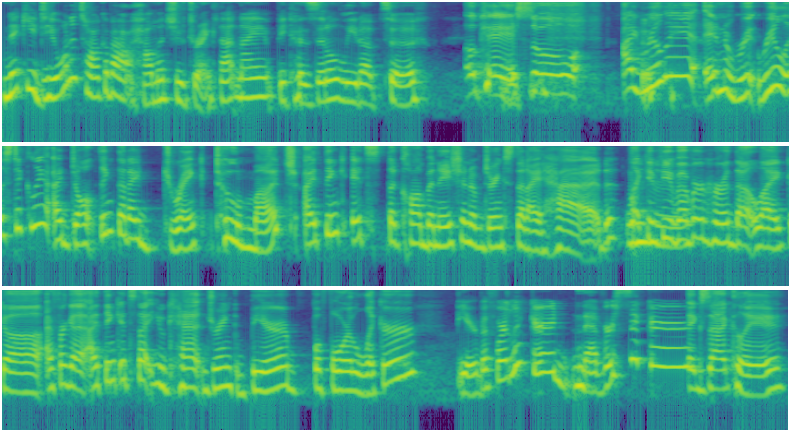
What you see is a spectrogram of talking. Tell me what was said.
Nikki, do you want to talk about how much you drank that night? Because it'll lead up to. Okay, so I really and re- realistically, I don't think that I drank too much. I think it's the combination of drinks that I had. Like if you've ever heard that like uh I forget, I think it's that you can't drink beer before liquor. Beer before liquor, never sicker. Exactly.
